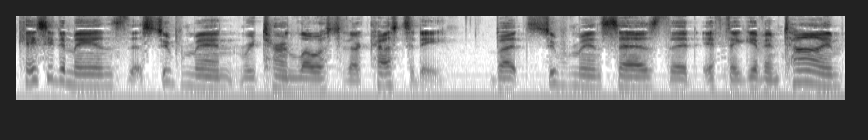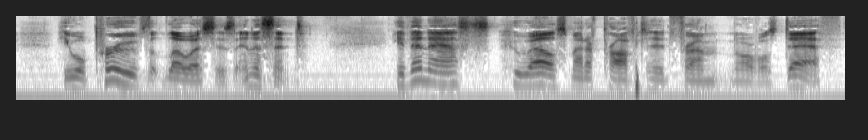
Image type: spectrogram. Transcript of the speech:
Casey demands that Superman return Lois to their custody, but Superman says that if they give him time, he will prove that Lois is innocent. He then asks who else might have profited from Norval's death,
